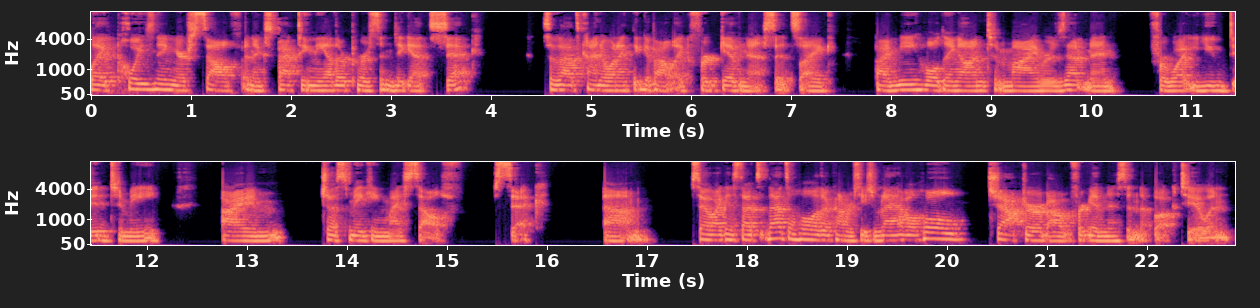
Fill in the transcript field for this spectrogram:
like poisoning yourself and expecting the other person to get sick. So that's kind of when I think about like forgiveness. It's like, by me holding on to my resentment for what you did to me, I'm just making myself sick. Um, so I guess that's that's a whole other conversation. But I have a whole chapter about forgiveness in the book too, and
